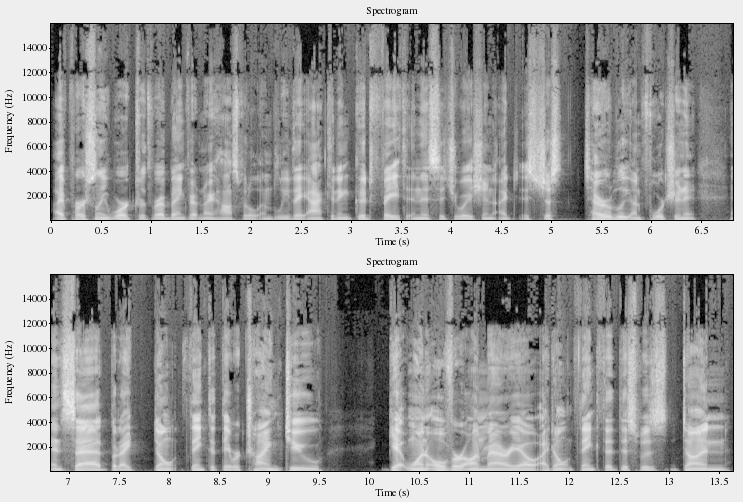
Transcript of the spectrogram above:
I personally worked with Red Bank Veterinary Hospital and believe they acted in good faith in this situation. I, it's just terribly unfortunate and sad, but I don't think that they were trying to get one over on Mario. I don't think that this was done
